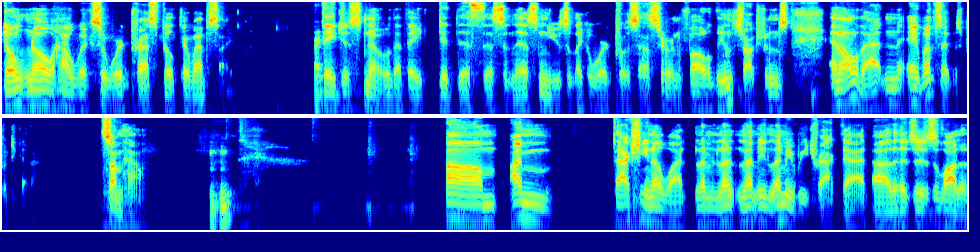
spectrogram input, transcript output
don't know how Wix or WordPress built their website. Right. They just know that they did this, this, and this, and use it like a word processor and follow the instructions and all that, and a website was put together somehow. Mm-hmm. Um, I'm actually, you know what? Let me let, let me let me retract that. Uh, there's, there's a lot of,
